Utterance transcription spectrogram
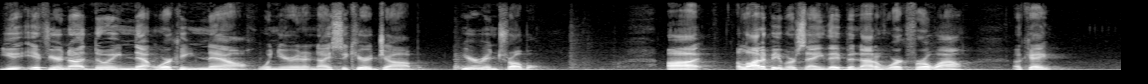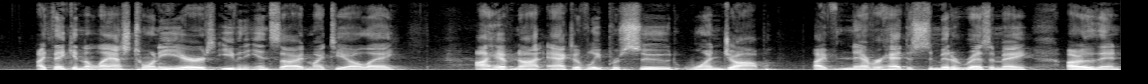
You, if you're not doing networking now, when you're in a nice secure job, you're in trouble. Uh, a lot of people are saying they've been out of work for a while. Okay, I think in the last 20 years, even inside my TLA, I have not actively pursued one job. I've never had to submit a resume other than,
